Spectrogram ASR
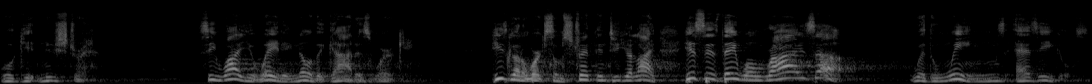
will get new strength. See, while you're waiting, know that God is working. He's going to work some strength into your life. He says, They will rise up with wings as eagles.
